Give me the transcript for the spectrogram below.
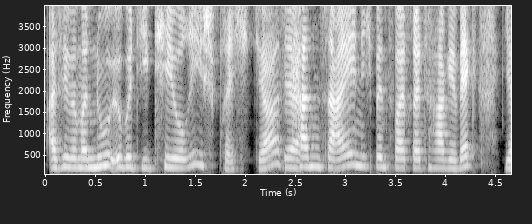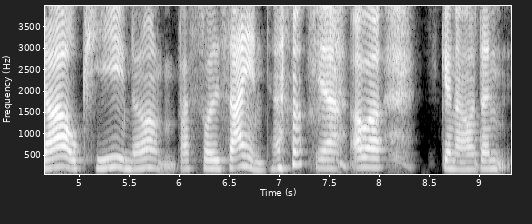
Also wenn man nur über die Theorie spricht, ja, es ja. kann sein, ich bin zwei drei Tage weg, ja, okay, ne, was soll sein? Ja. Aber Genau, dann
